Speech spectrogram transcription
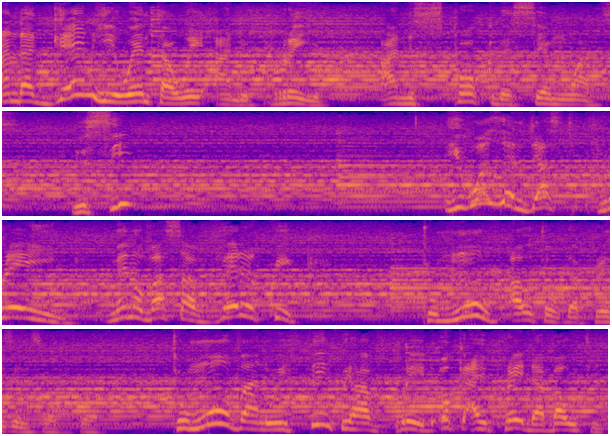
and again he went away and prayed and spoke the same words. You see, he wasn't just praying. Many of us are very quick to move out of the presence of God. To move and we think we have prayed. Okay, I prayed about it.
